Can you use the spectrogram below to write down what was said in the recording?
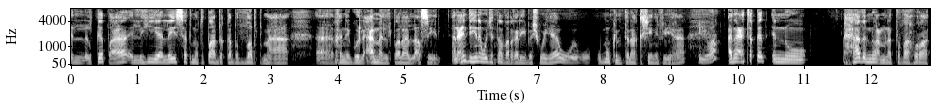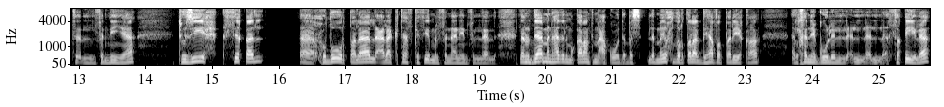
القطعة اللي هي ليست متطابقة بالضبط مع آه، خليني أقول عمل طلال الأصيل. أنا عندي هنا وجهة نظر غريبة شوية وممكن تناقشيني فيها. أيوة. أنا أعتقد أنه هذا النوع من التظاهرات الفنية تزيح ثقل آه، حضور طلال على اكتاف كثير من الفنانين في الليل. لأنه دائما هذه المقارنات معقوده بس لما يحضر طلال بهذه الطريقة خليني أقول الثقيلة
